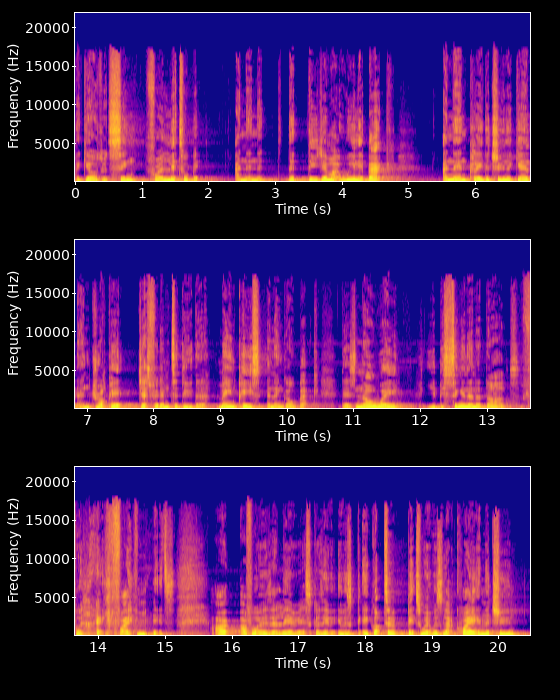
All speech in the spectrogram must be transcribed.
the girls would sing for a little bit and then the, the DJ might wheel it back, and then play the tune again and drop it just for them to do the main piece and then go back. There's no way you'd be singing in a dance for like five minutes. I, I thought it was hilarious because it, it was it got to bits where it was like quiet in the tune,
